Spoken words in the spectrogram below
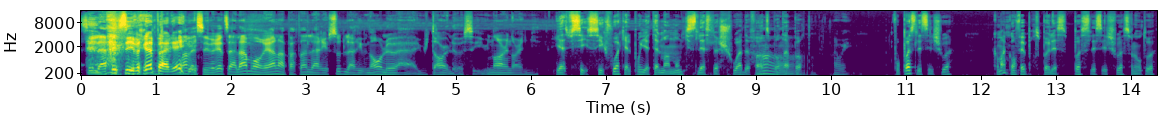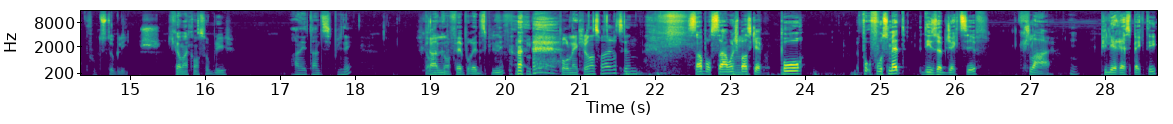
sais, la- c'est vrai, pareil. Non, mais c'est vrai, tu sais, aller à Montréal en partant de la rive sud, de la rive nord, là, à 8 heures, là, c'est 1 heure, 1 heure et demie. Il y a- C'est c'est fou à quel point il y a tellement de monde qui se laisse le choix de faire du porte-à-porte. Ah oui. Faut pas se laisser le choix. Comment qu'on fait pour se pas, laisser, pas se laisser le choix, selon toi? Faut que tu t'obliges. Puis comment qu'on s'oblige? En étant discipliné, Puis Comment qu'on fait pour être discipliné? pour l'inclure dans son routine. 100%. Moi, je Mm. pense que pour... Faut, faut se mettre des objectifs clairs, Mm. puis les respecter.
